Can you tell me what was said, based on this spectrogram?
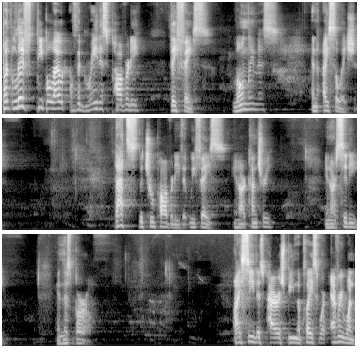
but lift people out of the greatest poverty they face loneliness and isolation. That's the true poverty that we face in our country, in our city, in this borough. I see this parish being the place where everyone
